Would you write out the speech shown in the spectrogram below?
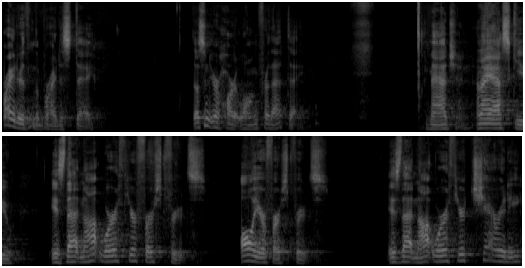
brighter than the brightest day. Doesn't your heart long for that day? Imagine. And I ask you, is that not worth your first fruits? All your first fruits? Is that not worth your charity?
